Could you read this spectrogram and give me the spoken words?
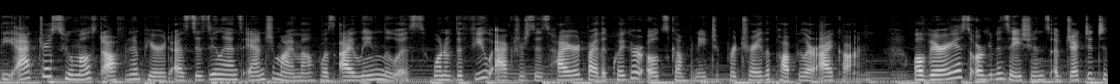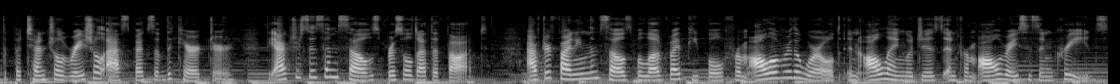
The actress who most often appeared as Disneyland's Aunt Jemima was Aylene Lewis, one of the few actresses hired by the Quaker Oats Company to portray the popular icon. While various organizations objected to the potential racial aspects of the character, the actresses themselves bristled at the thought. After finding themselves beloved by people from all over the world in all languages and from all races and creeds,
